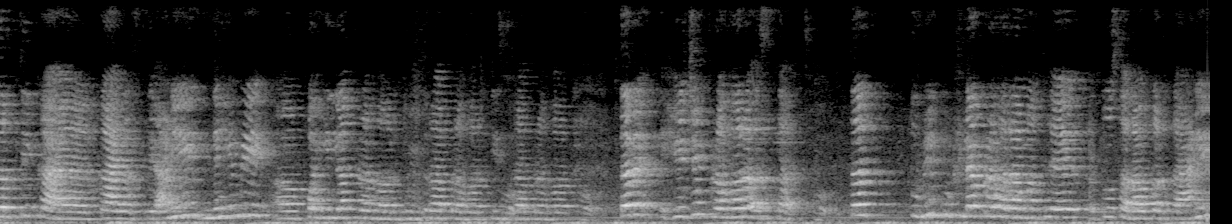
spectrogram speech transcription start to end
तर ती काय काय असते? आणि नेहमी पहिला प्रहर दुसरा प्रहर तिसरा प्रहर. हो, तर हे जे प्रहर असतात हो. तर तुम्ही कुठल्या प्रहरामध्ये तो सराव करता? आणि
